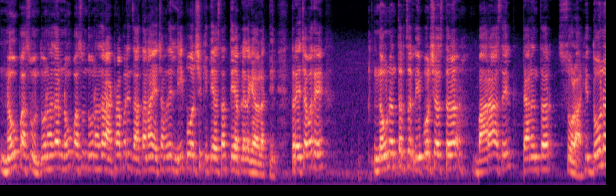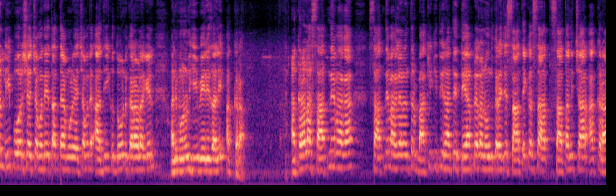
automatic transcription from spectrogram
नऊपासून दोन हजार नऊपासून दोन हजार अठरापर्यंत जाताना याच्यामध्ये लीप वर्ष किती असतात ते आपल्याला घ्यावं लागतील. तर याच्यामध्ये नऊ नंतरचं लीप वर्ष असतं बारा असेल त्यानंतर सोळा. ही दोन लीप वर्ष याच्यामध्ये येतात त्यामुळे याच्यामध्ये अधिक दोन करावं लागेल. आणि म्हणून ही बेरीज आली अकरा. अकराला सातने भागा सातने भागल्यानंतर बाकी किती राहते ते आपल्याला नोंद करायचे. सात एक सात सात आणि चार अकरा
